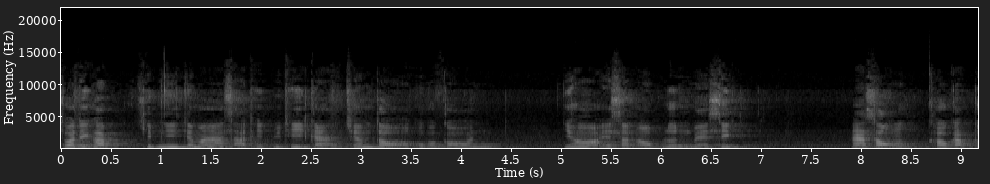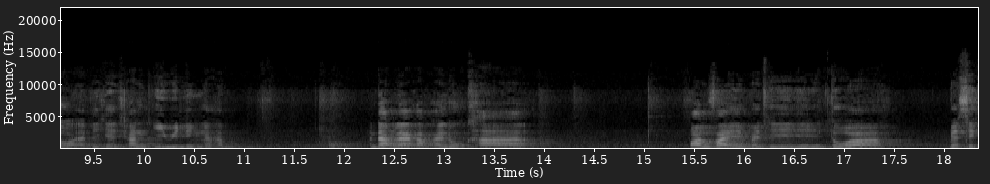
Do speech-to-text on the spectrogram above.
สวัสดีครับ คลิปนี้จะมาสาธิตวิธีการเชื่อมต่ออุปกรณ์ ยี่ห้อ e s o n o f รุ่น Basic R2 เข้ากับตัวแอปพลิเคชัน eVlink นะครับ อันดับแรกครับให้ลูกค้า ป้อนไฟไปที่ตัว Basic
